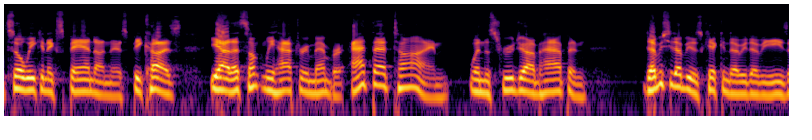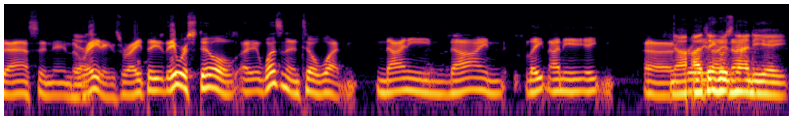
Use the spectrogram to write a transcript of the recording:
so we can expand on this because yeah, that's something we have to remember. At that time, when the screw job happened, WCW was kicking WWE's ass in, in the Yeah. ratings, right? They they were still. It wasn't until what ninety nine, late ninety eight. Uh, No, I think it was 98.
